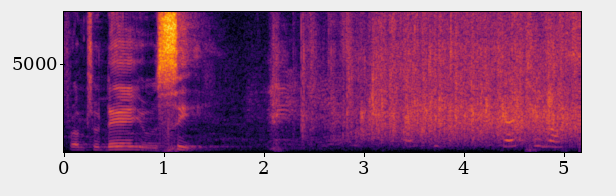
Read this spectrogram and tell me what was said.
From today, you will see. Thank you, Lord.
